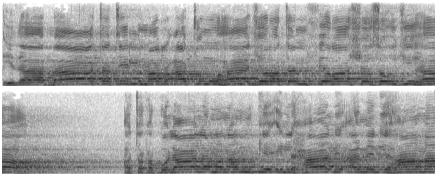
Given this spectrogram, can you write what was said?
Idha batat almar'atu muhajiratan firasha zawjiha atakapolala mwanamke ilhali amelihama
